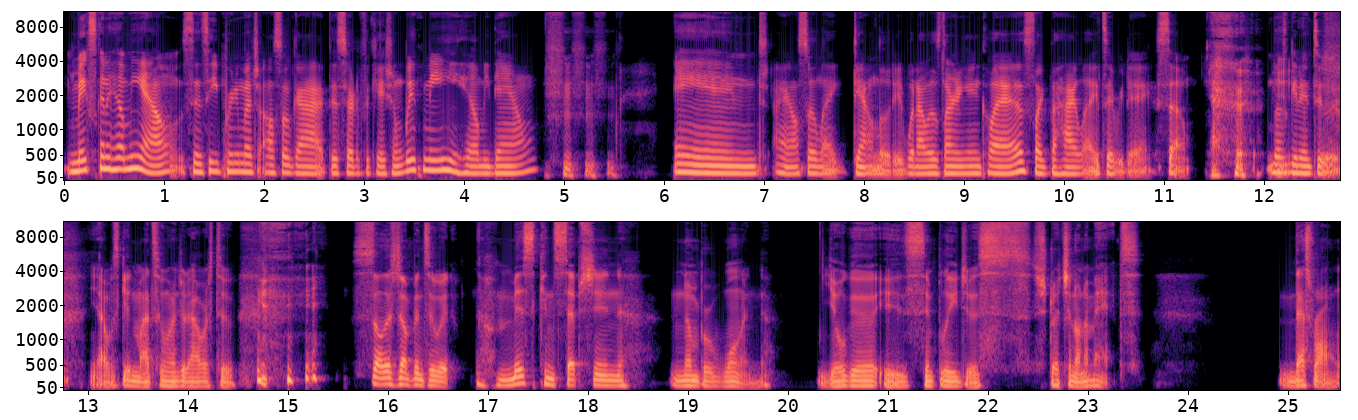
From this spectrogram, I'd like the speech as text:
Mik's gonna help me out since he pretty much also got this certification with me. He held me down. and I also like downloaded what I was learning in class, like the highlights every day. So let's get into it. Yeah, I was getting my 200 hours too. so let's jump into it. Misconception number one yoga is simply just stretching on a mat. That's wrong.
